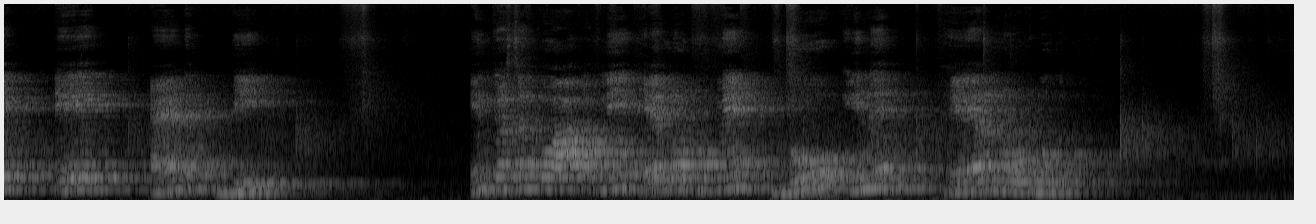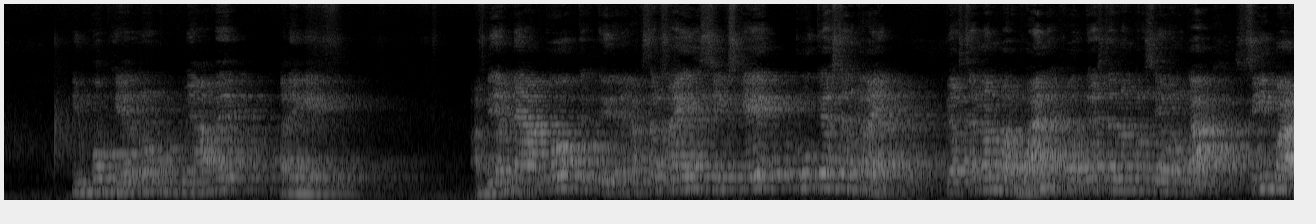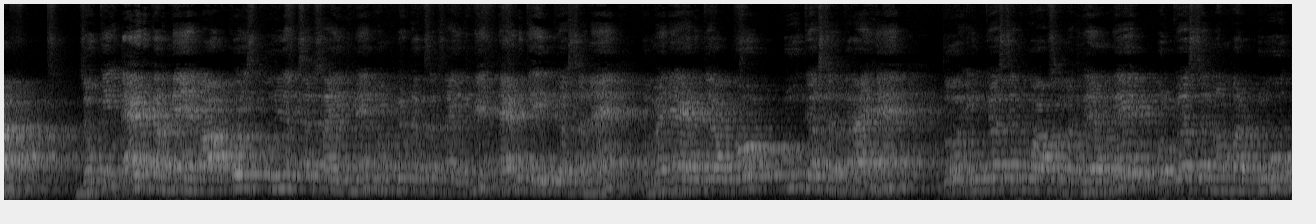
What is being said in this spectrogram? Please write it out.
इनको फेयर नोट में आप करेंगे। अभी हमने आपको एक्सरसाइज सिक्स के टू क्वेश्चन कराए। क्वेश्चन नंबर वन और क्वेश्चन नंबर सेवन का सी पार्ट जो कि ऐड करने हैं। आपको इस पूरी एक्सरसाइज में कंप्लीट एक्सरसाइज में ऐड के ही क्वेश्चन है। तो मैंने ऐड के आपको टू क्वेश्चन कराए हैं। तो इन क्वेश्चन को आप समझ गए होंगे। और क्वेश्चन नंबर टू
